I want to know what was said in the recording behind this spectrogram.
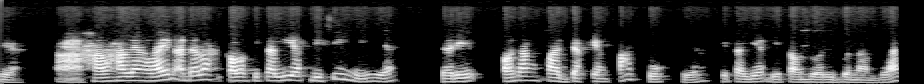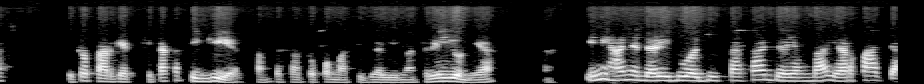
ya nah, hal-hal yang lain adalah kalau kita lihat di sini ya dari orang pajak yang patuh ya kita lihat di tahun 2016 itu target kita kan tinggi ya sampai 1,35 triliun ya. Nah, ini hanya dari 2 juta saja yang bayar pajak.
